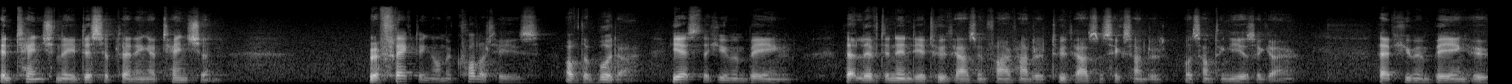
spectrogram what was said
intentionally disciplining attention, reflecting on the qualities of the Buddha. Yes, the human being that lived in India 2,500, 2,600 or something years ago. That human being who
